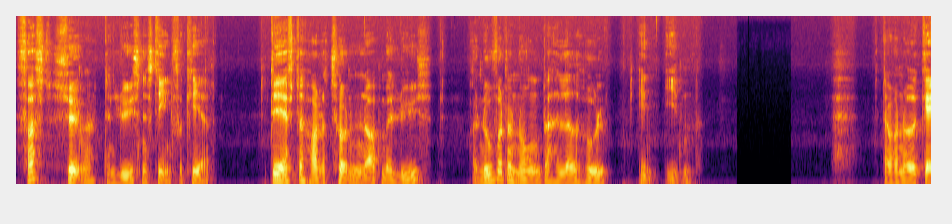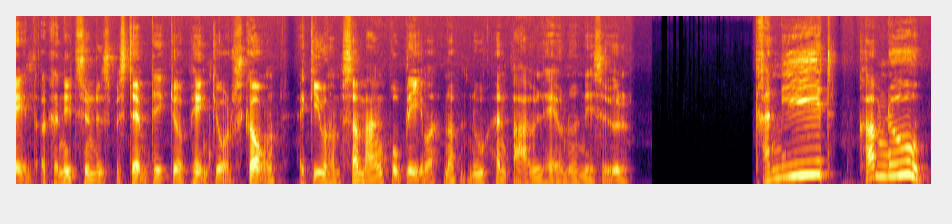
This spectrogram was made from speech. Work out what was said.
Først synger den lysende sten forkert. Derefter holder tunnelen op med lys, og nu var der nogen, der havde lavet hul ind i den. Der var noget galt, og Granit syntes bestemt ikke, det var pænt gjort skoven at give ham så mange problemer, når nu han bare ville have noget nisseøl. Granit, kom nu,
